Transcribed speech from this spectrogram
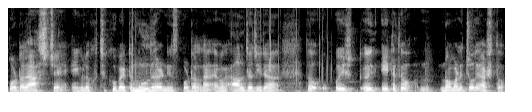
পোর্টালে আসছে, এগুলো হচ্ছে খুব একটা মূলধারের নিউজ পোর্টাল না এবং আল জাজিরা তো ওই, ওই- এইটাতে নর্মালি চলে আসতো।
